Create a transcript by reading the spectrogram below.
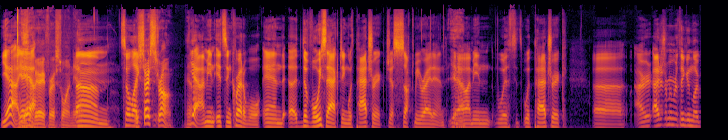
yeah, yeah, The very first one, yeah. Um so Like, like starts strong. Yeah. I mean it's incredible, and uh, the voice acting with Patrick just sucked me right in. You Yeah. know, I mean with with Patrick, uh, I I just remember thinking like,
